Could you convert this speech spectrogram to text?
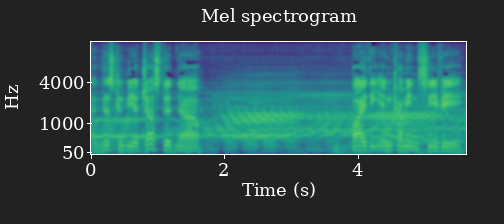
And this can be adjusted now by the incoming CV.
